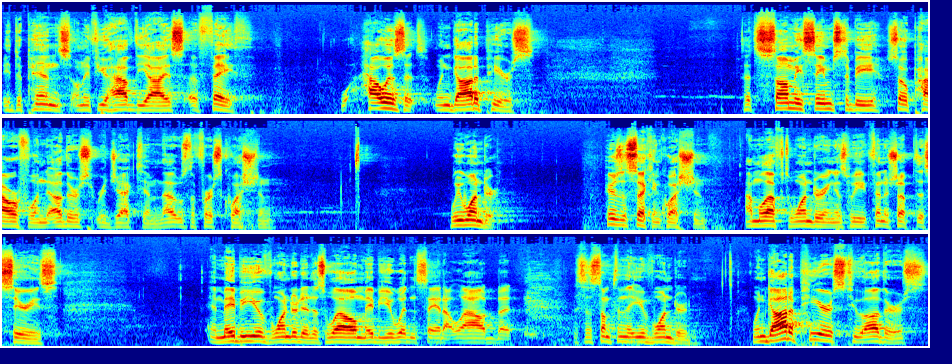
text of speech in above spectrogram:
It depends on if you have the eyes of faith. How is it when God appears that some he seems to be so powerful and others reject him? That was the first question. We wonder. Here's the second question. I'm left wondering as we finish up this series. And maybe you've wondered it as well. Maybe you wouldn't say it out loud, but this is something that you've wondered. When God appears to others,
